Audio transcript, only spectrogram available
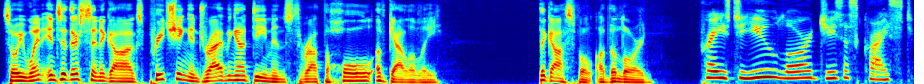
So he went into their synagogues, preaching and driving out demons throughout the whole of Galilee. The Gospel of the Lord. Praise to you, Lord Jesus Christ.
